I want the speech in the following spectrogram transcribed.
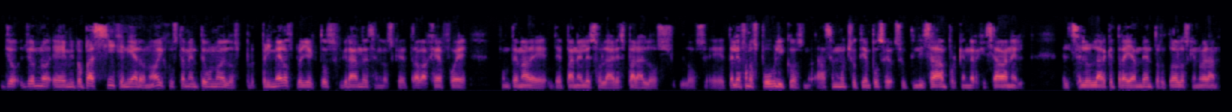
yo, yo no, eh, mi papá es ingeniero, ¿no? Y justamente uno de los primeros proyectos grandes en los que trabajé fue un tema de, paneles solares para los, los eh, teléfonos públicos. Hace mucho tiempo se, utilizaban porque energizaban el, celular que traían dentro, todos los que no eran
